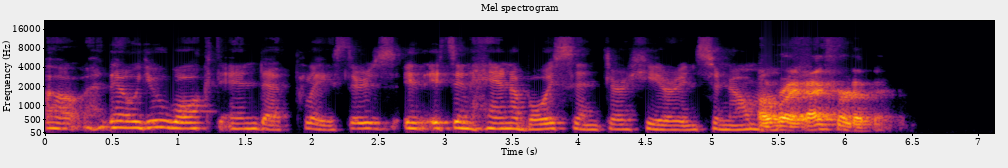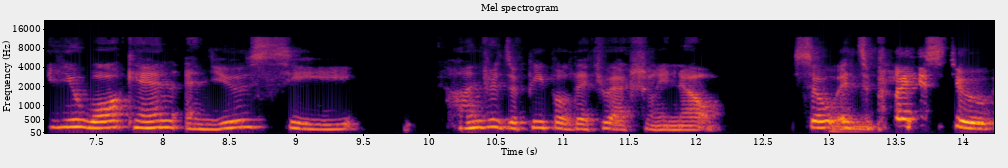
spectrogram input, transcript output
Uh, now you walked in that place. There's it, it's in Hanna Boys Center here in Sonoma. Oh, right, I've heard of it. You walk in and you see hundreds of people that you actually know so it's a mm-hmm. place to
